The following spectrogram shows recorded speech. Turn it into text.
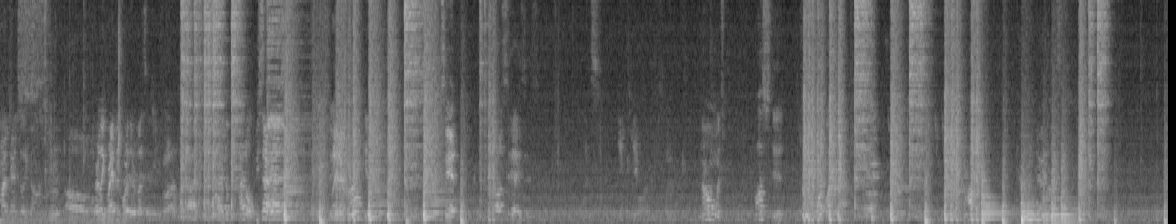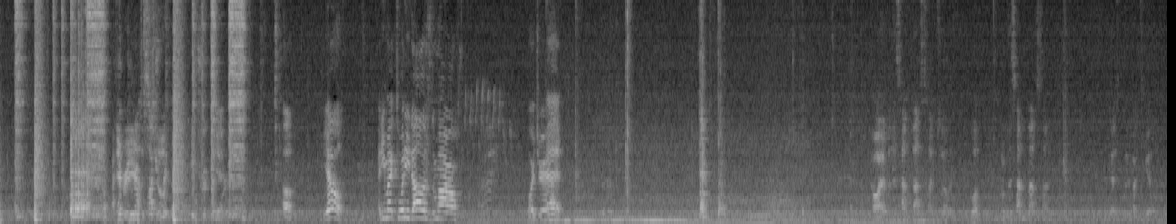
My parents are like gone. Mm-hmm. Oh. Or like right before they're about to leave. Where's the pedal? Peace out, guys. Later. Broken. See it. Oh, see you guys. No, it's busted. It doesn't work like that. I had you're not just touch junk. Rick. You Yeah. Oh. Yo! I need my $20 tomorrow. Watch your head. Oh, I remember this happened last time, Charlie. What? Remember this happened last time? You guys put it back together.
